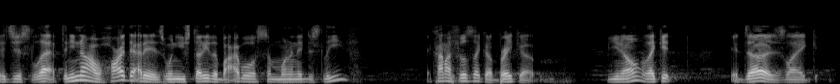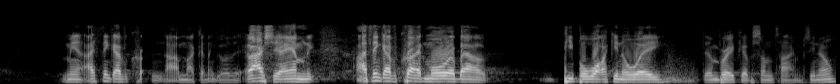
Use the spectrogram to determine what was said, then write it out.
They just left. And you know how hard that is when you study the Bible with someone and they just leave? It kind of feels like a breakup. You know? Like it it does. Like man, I think I've cr- no, I'm not going to go there. Actually, I am I think I've cried more about people walking away than breakups sometimes, you know?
